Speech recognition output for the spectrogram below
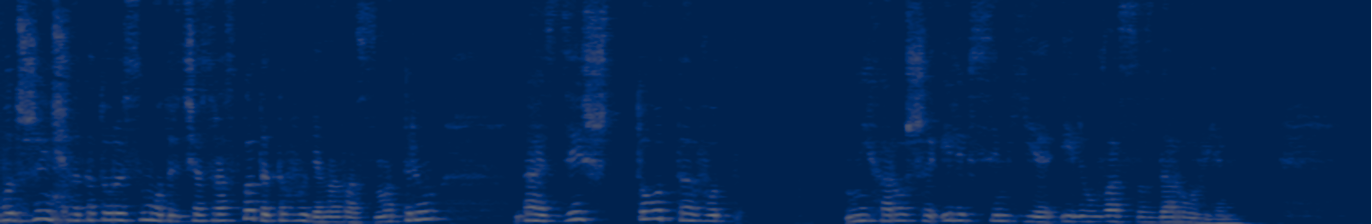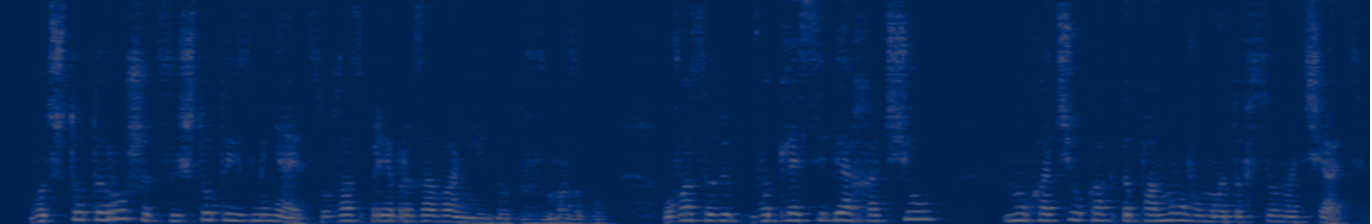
Вот женщина, которая смотрит сейчас расклад, это вы, я на вас смотрю. Да, здесь что-то вот нехорошее или в семье, или у вас со здоровьем. Вот что-то рушится и что-то изменяется. У вас преобразования идут в мозгу. У вас идут, вот для себя хочу, ну хочу как-то по-новому это все начать.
